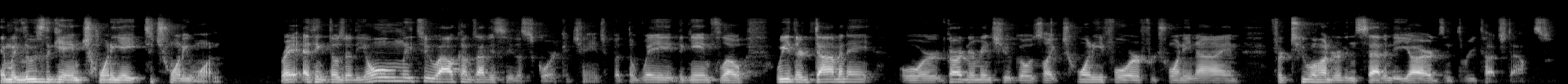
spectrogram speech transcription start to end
and we lose the game 28 to 21. Right? I think those are the only two outcomes. Obviously, the score could change, but the way the game flow, we either dominate or Gardner Minshew goes like 24 for 29 for 270 yards and three touchdowns.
